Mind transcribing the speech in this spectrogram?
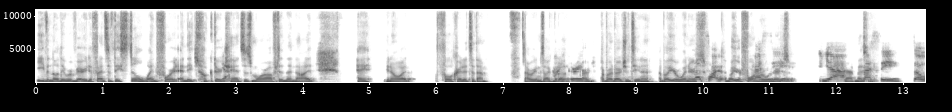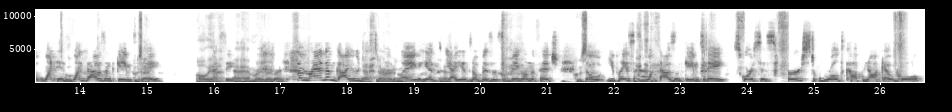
even though they were very defensive, they still went for it and they took their yeah. chances more often than not. Hey, you know what? Full credit to them. Are we going to talk about about Argentina? About your winners? About your former Messi. winners? Yeah, Messi. Messi. So one his one thousandth game Who's today. That? Oh yeah, yeah him. Right, right, right. Some random guy who just yeah, started playing. He has, yeah. yeah. he has no business of being on the pitch. Who's so that? he plays his 1,000th game today, scores his first World Cup knockout goal,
